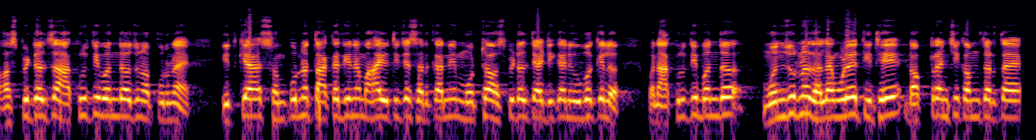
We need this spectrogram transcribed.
हॉस्पिटलचा आकृतीबंध अजून अपूर्ण आहे. इतक्या संपूर्ण ताकदीनं महायुतीच्या सरकारने मोठं हॉस्पिटल त्या ठिकाणी उभं केलं. पण आकृतीबंध मंजूर न झाल्यामुळे तिथे डॉक्टरांची कमतरता आहे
